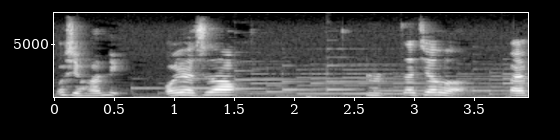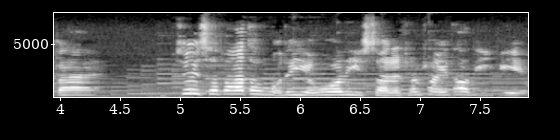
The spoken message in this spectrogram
我喜欢你，我也是哦。嗯，再见了，拜拜。所以车发动，我的眼窝里甩了长长一套离别。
